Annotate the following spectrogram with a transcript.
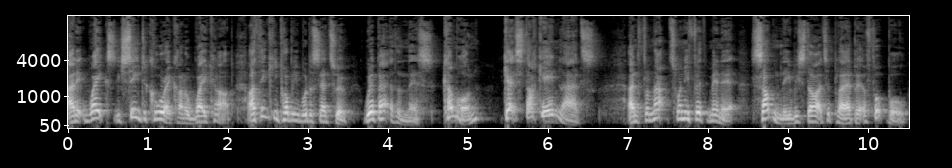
And it wakes, you see Doucouré kind of wake up. I think he probably would have said to him, We're better than this. Come on, get stuck in, lads. And from that 25th minute, suddenly we started to play a bit of football.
